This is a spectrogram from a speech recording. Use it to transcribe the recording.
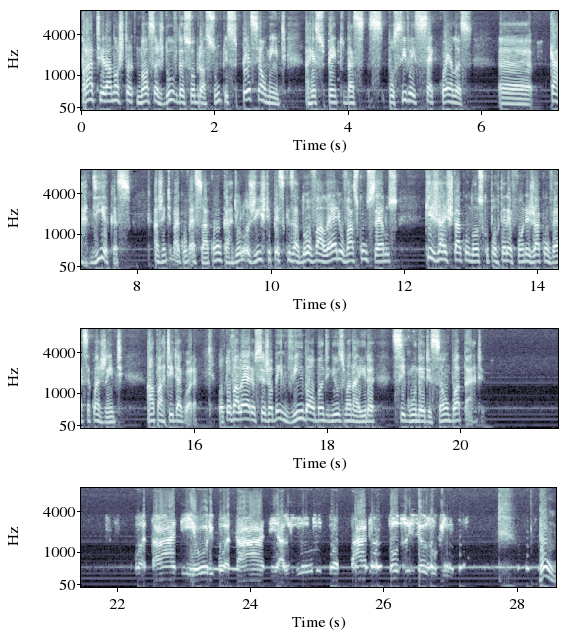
Para tirar nossas dúvidas sobre o assunto, especialmente a respeito das possíveis sequelas uh, cardíacas, a gente vai conversar com o cardiologista e pesquisador Valério Vasconcelos, que já está conosco por telefone e já conversa com a gente a partir de agora. Doutor Valério, seja bem-vindo ao Band News Manaíra, segunda edição. Boa tarde. Boa tarde, Yuri. Boa tarde, Aline. Boa tarde a todos os seus ouvintes. Bom,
